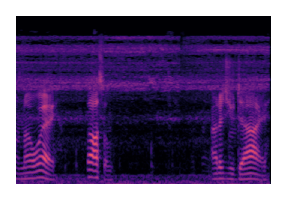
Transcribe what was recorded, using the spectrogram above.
Oh no way. It's awesome. How did you die?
